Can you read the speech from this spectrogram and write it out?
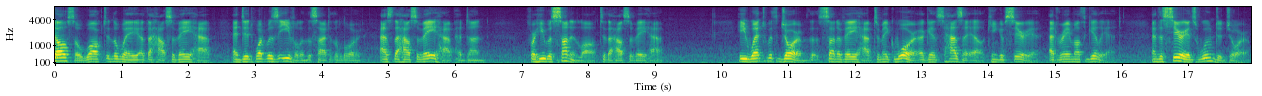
also walked in the way of the house of Ahab, and did what was evil in the sight of the Lord, as the house of Ahab had done, for he was son in law to the house of Ahab. He went with Joram the son of Ahab to make war against Hazael king of Syria at Ramoth Gilead, and the Syrians wounded Joram.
